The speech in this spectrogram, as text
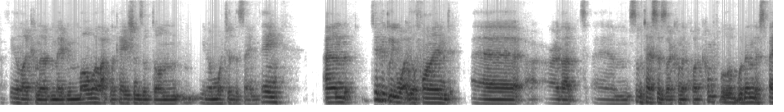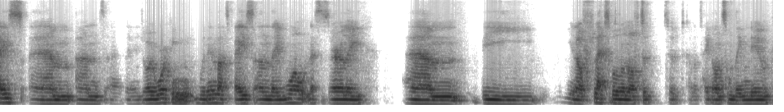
I feel like kind of maybe mobile applications have done you know much of the same thing. And typically, what you'll find uh, are that um, some testers are kind of quite comfortable within their space um, and uh, they enjoy working within that space, and they won't necessarily um, be you know flexible enough to, to kind of take on something new,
